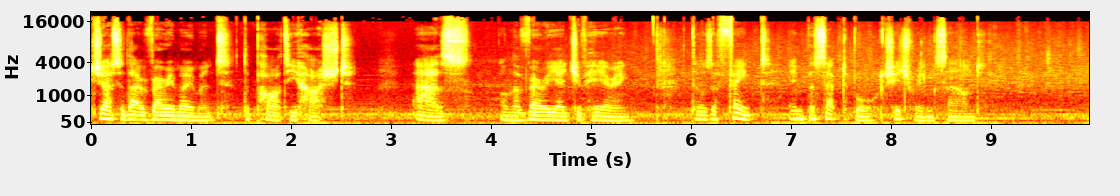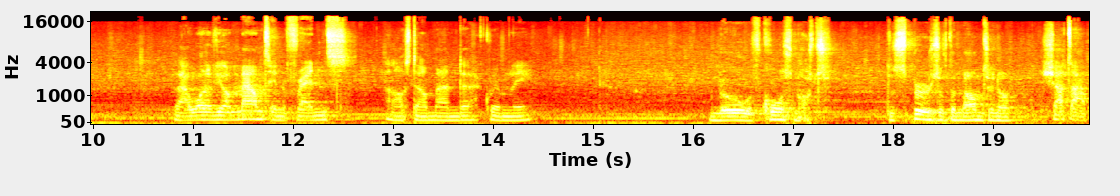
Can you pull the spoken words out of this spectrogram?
Just at that very moment, the party hushed, as, on the very edge of hearing, there was a faint, imperceptible chittering sound. That one of your mountain friends? asked Elmander grimly. No, of course not. The spirits of the mountain are. Shut up.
